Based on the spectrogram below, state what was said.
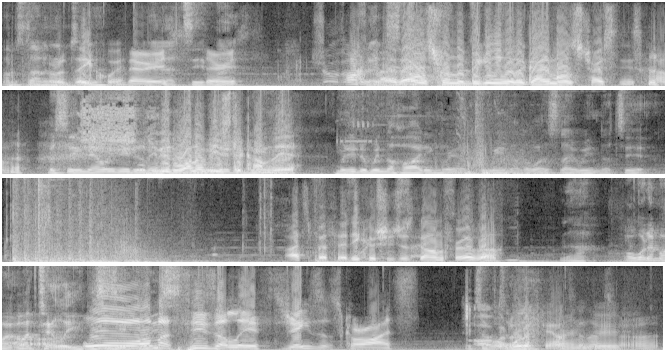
I'm starting Got them too. decoy. There he is. That's it, there he mate. is. Fuck no, that was from the beginning of the game I was chasing this cunt. But see, now we need to. Needed win- one of we yous need to come win- there. We need to win the hiding round to win, otherwise they win. That's it. That's pathetic, because she's just gone forever. Nah. Oh, what am I? I'm a telly. This is it, Oh, I'm a scissor lift. Jesus Christ. It's Oh, up Oh, to water fountain, that's alright.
